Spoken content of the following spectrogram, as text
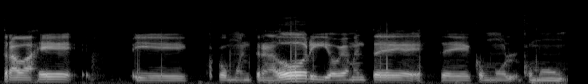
trabajé eh, como entrenador y obviamente este, como, como,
